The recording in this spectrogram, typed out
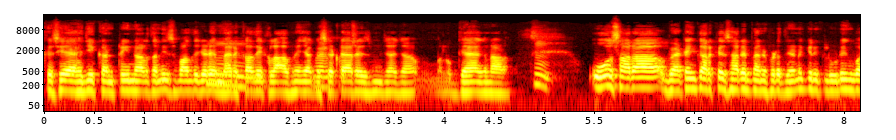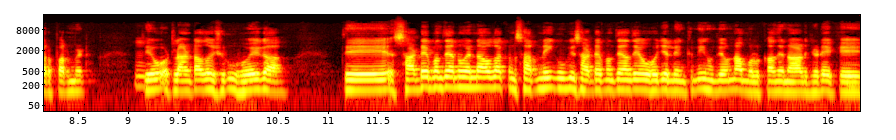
ਕਿਸੇ ਇਹੋ ਜਿਹੀ ਕੰਟਰੀ ਨਾਲ ਤਾਂ ਨਹੀਂ ਸੰਬੰਧ ਜਿਹੜੇ ਅਮਰੀਕਾ ਦੇ ਖਿਲਾਫ ਨੇ ਜਾਂ ਕਿਸੇ। ਟੈਰਰਿਜ਼ਮ ਜਾਂ ਜਾਂ ਮਤਲਬ ਗੈਂਗ ਨਾਲ। ਉਹ ਸਾਰਾ ਵੈਟਿੰਗ ਕਰਕੇ ਸਾਰੇ ਬੈਨੀਫਿਟ ਦੇਣਗੇ ਇਨਕਲੂਡਿੰਗ ਵਰਕ ਪਰਮਿਟ ਤੇ ਉਹ ਅਟਲਾਂਟਾ ਤੋਂ ਸ਼ੁਰੂ ਹੋਏਗਾ। ਤੇ ਸਾਡੇ ਬੰਦਿਆਂ ਨੂੰ ਇੰਨਾ ਉਹਦਾ ਕੰਸਰਨ ਨਹੀਂ ਕਿਉਂਕਿ ਸਾਡੇ ਬੰਦਿਆਂ ਦੇ ਉਹੋ ਜਿਹੇ ਲਿੰਕ ਨਹੀਂ ਹੁੰਦੇ ਉਹਨਾਂ ਮੁਲਕਾਂ ਦੇ ਨਾਲ ਜਿਹੜੇ ਕਿ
